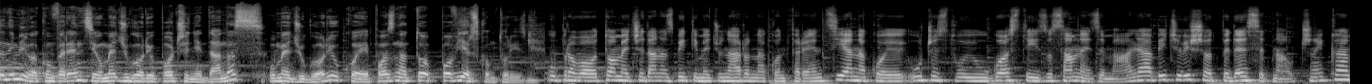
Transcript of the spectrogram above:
Zanimljiva konferencija u Međugorju počinje danas, u Međugorju koje je poznato po vjerskom turizmu. Upravo o tome će danas biti međunarodna konferencija na kojoj učestvuju gosti iz 18 zemalja, a bit će više od 50 naučnika.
